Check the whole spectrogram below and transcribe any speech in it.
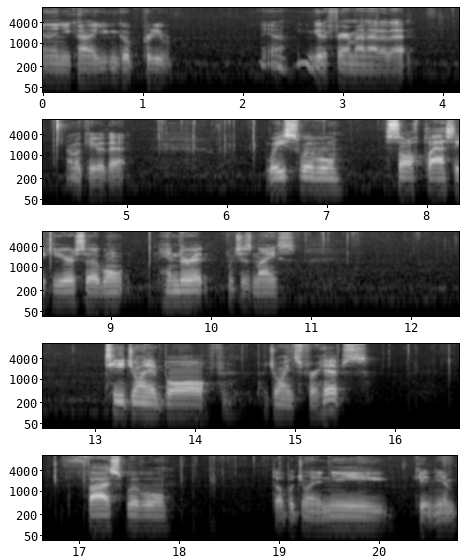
and then you kind of you can go pretty yeah you can get a fair amount out of that I'm okay with that waist swivel soft plastic here so it won't hinder it which is nice T-jointed ball joints for hips thigh swivel double jointed knee getting you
